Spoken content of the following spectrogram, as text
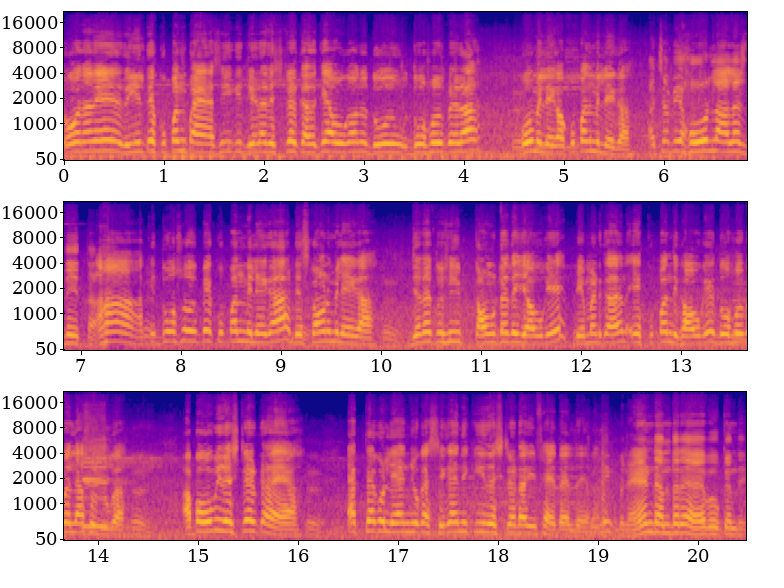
ਉਹਨਾਂ ਨੇ ਰੀਲ ਤੇ ਕੂਪਨ ਪਾਇਆ ਸੀ ਕਿ ਜਿਹੜਾ ਰਜਿਸਟਰ ਕਰਕੇ ਆਊਗਾ ਉਹਨੂੰ 2 200 ਰੁਪਏ ਦਾ ਉਹ ਮਿਲੇਗਾ ਕੂਪਨ ਮਿਲੇਗਾ। ਅੱਛਾ ਵੀ ਹੋਰ ਲਾਲਚ ਦੇਤਾ। ਹਾਂ ਕਿ 200 ਰੁਪਏ ਕੂਪਨ ਮਿਲੇਗਾ ਡਿਸਕਾਊਂਟ ਮਿਲੇਗਾ। ਜਦੋਂ ਤੁਸੀਂ ਕਾਊਂਟਰ ਤੇ ਜਾਓਗੇ ਪੇਮੈਂਟ ਕਰਨ ਇੱਕ ਕੂਪਨ ਦਿਖਾਓਗੇ 200 ਰੁਪਏ ਲੈਸ ਹੋ ਜਾਊਗਾ। ਆਪਾਂ ਉਹ ਵੀ ਰਜਿਸਟਰ ਕਰਾਇਆ। ਇੱਥੇ ਕੋਈ ਲੈਣ ਜੋਗਾ ਸੀਗਾ ਨਹੀਂ ਕੀ ਰਜਿਸਟਰ ਦਾ ਕੀ ਫਾਇਦਾ ਲੈਣਾ ਨਹੀਂ ਬ੍ਰਾਂਡ ਅੰਦਰ ਹੈ ਉਹ ਕਹਿੰਦੇ।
